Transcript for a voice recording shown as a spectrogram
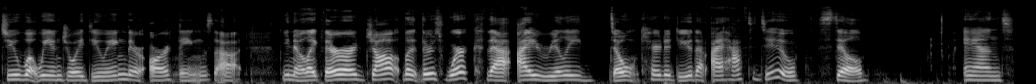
do what we enjoy doing. There are things that you know like there are job like there's work that i really don't care to do that i have to do still. And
